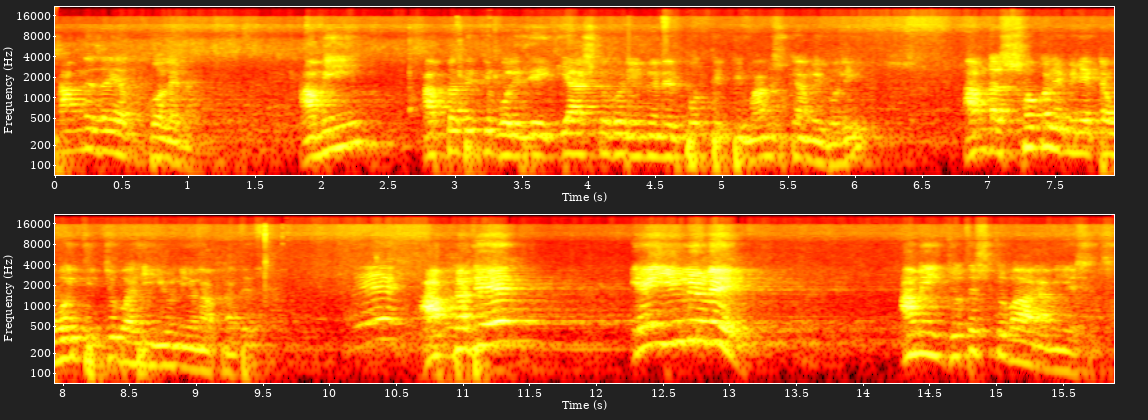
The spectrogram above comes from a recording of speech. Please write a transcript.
সামনে যাইয়া বলে না। আমি আপনাদেরকে বলি যে গিয়াসনগর ইউনিয়নের প্রত্যেকটি মানুষকে আমি বলি, আমরা সকলে মিলে একটা ঐতিহ্যবাহী ইউনিয়ন আপনাদের। আপনাদের এই ইউনিয়নে আমি যথেষ্টবার আমি এসেছি।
